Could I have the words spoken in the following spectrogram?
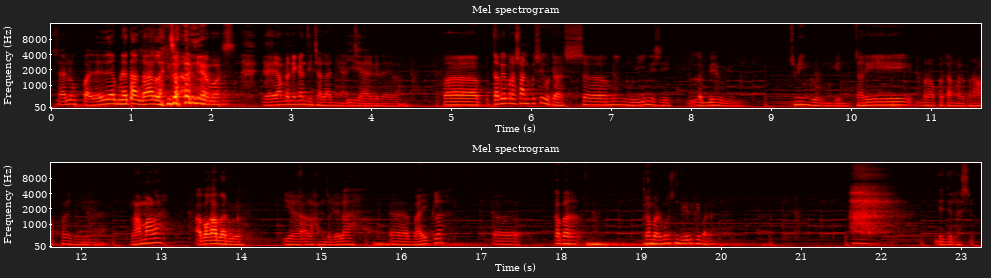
saya lupa jadi saya benar tanggalan soalnya bos. Ya yang penting kan dijalani aja gitu ya. Eh, tapi perasaanku sih udah seminggu ini sih. Lebih mungkin. seminggu mungkin dari berapa tanggal berapa itu ya lama lah Apa kabar bro? ya alhamdulillah eh, baiklah Eh, kabar kabarmu sendiri gimana Ya jelas dong.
